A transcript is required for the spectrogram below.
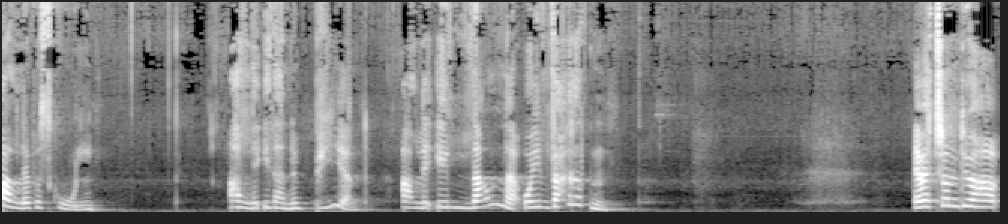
alle på skolen. Alle i denne byen, alle i landet og i verden. Jeg vet ikke om du har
